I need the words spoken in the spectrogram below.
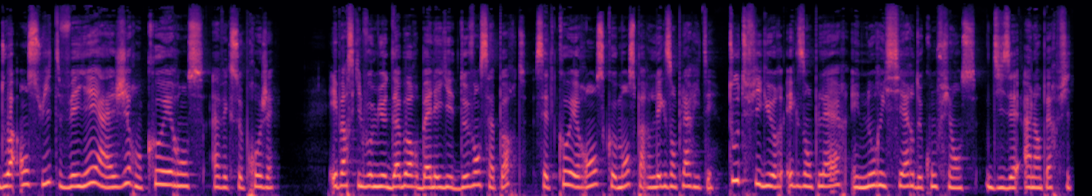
doit ensuite veiller à agir en cohérence avec ce projet. Et parce qu'il vaut mieux d'abord balayer devant sa porte, cette cohérence commence par l'exemplarité. Toute figure exemplaire est nourricière de confiance, disait Alain Perfit.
